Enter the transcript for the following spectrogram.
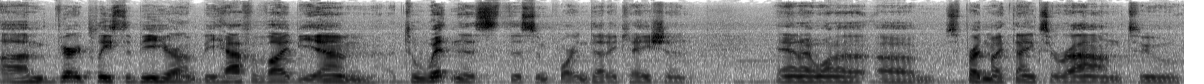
I'm very pleased to be here on behalf of IBM to witness this important dedication. And I want to um, spread my thanks around to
